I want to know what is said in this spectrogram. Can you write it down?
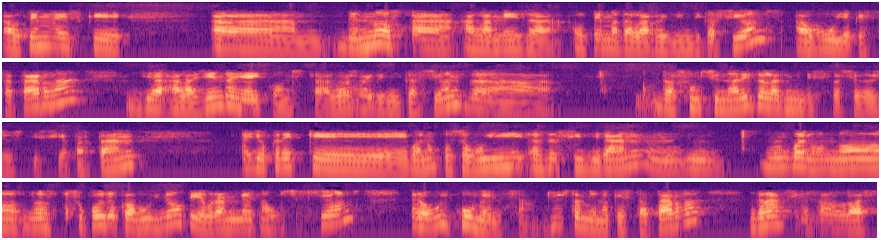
el tema és que eh, de no estar a la mesa el tema de les reivindicacions, avui, aquesta tarda, ja a l'agenda ja hi consta les reivindicacions de, dels funcionaris de l'administració de justícia. Per tant, jo crec que bueno, doncs avui es decidiran, mm, bueno, no, no, suposo que avui no, que hi haurà més negociacions, però avui comença, justament aquesta tarda, gràcies a les,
